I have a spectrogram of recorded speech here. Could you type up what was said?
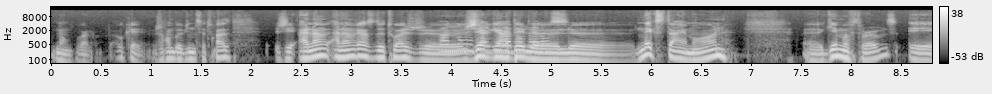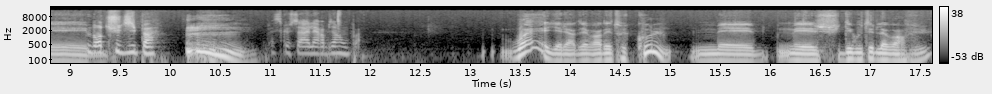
Donc voilà, ok, je rembobine cette phrase. J'ai, à, l'in- à l'inverse de toi, je, Oh non, j'ai t'as vu la regardé le, bande-annonce. le Next Time On, euh, Game of Thrones, et. Bon, tu dis pas. Parce que ça a l'air bien ou pas? Ouais, il y a l'air d'y avoir des trucs cool, mais, mais je suis dégoûté de l'avoir vu.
